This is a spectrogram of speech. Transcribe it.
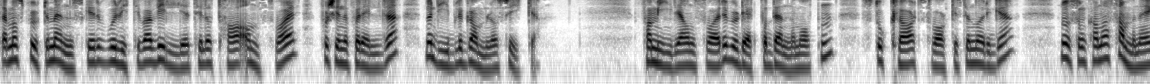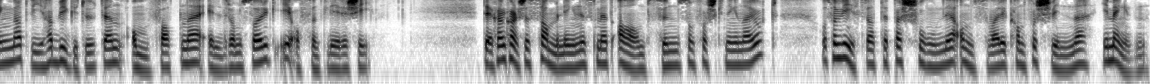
der man spurte mennesker hvorvidt de var villige til å ta ansvar for sine foreldre når de ble gamle og syke. Familieansvaret vurdert på denne måten sto klart svakest i Norge, noe som kan ha sammenheng med at vi har bygget ut en omfattende eldreomsorg i offentlig regi. Det kan kanskje sammenlignes med et annet funn som forskningen har gjort, og som viser at det personlige ansvaret kan forsvinne i mengden.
